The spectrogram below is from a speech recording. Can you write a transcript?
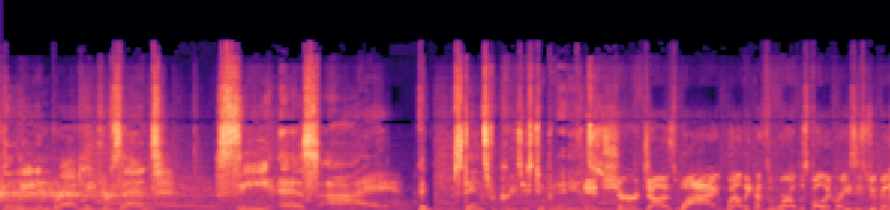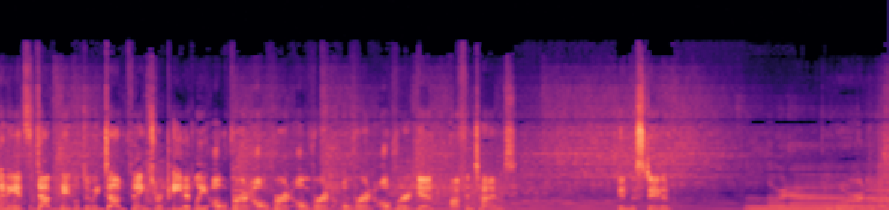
Colleen and Bradley present CSI. It stands for Crazy Stupid Idiots. It sure does. Why? Well, because the world is full of crazy, stupid idiots, dumb people doing dumb things repeatedly over and over and over and over and over again. Oftentimes in the state of Florida. Florida.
